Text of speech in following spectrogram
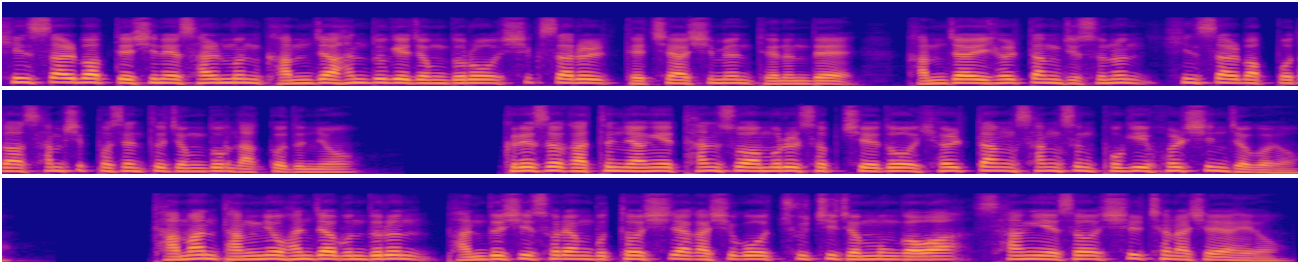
흰쌀밥 대신에 삶은 감자 한두 개 정도로 식사를 대체하시면 되는데 감자의 혈당 지수는 흰쌀밥보다 30% 정도 낮거든요. 그래서 같은 양의 탄수화물을 섭취해도 혈당 상승폭이 훨씬 적어요. 다만 당뇨 환자분들은 반드시 소량부터 시작하시고 주치 전문가와 상의해서 실천하셔야 해요.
